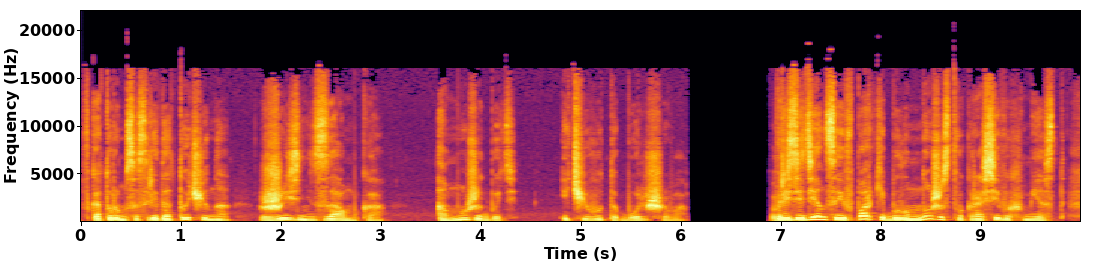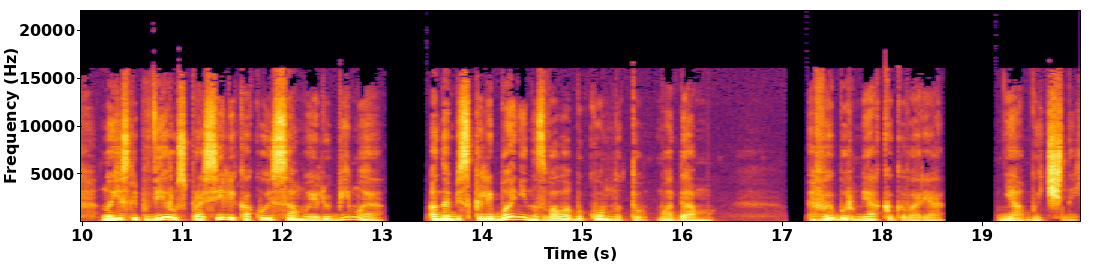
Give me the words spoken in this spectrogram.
в котором сосредоточена жизнь замка, а может быть и чего-то большего. В резиденции и в парке было множество красивых мест, но если бы Веру спросили, какое самое любимое, она без колебаний назвала бы комнату мадам. Выбор, мягко говоря, необычный.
